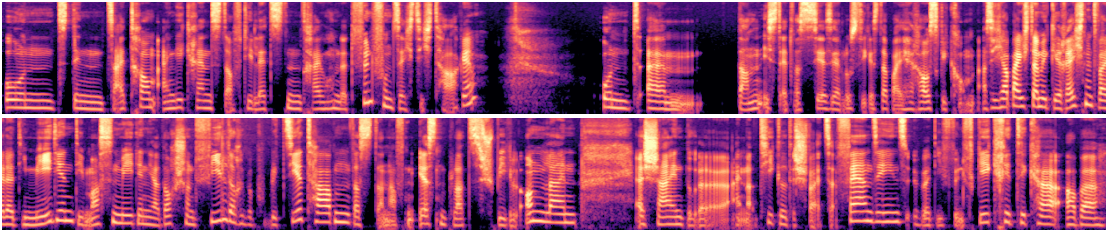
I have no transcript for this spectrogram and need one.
und den Zeitraum eingegrenzt auf die letzten 365 Tage. Und ähm, dann ist etwas sehr, sehr Lustiges dabei herausgekommen. Also ich habe eigentlich damit gerechnet, weil ja die Medien, die Massenmedien ja doch schon viel darüber publiziert haben, dass dann auf dem ersten Platz Spiegel Online erscheint oder ein Artikel des Schweizer Fernsehens über die 5G-Kritiker, aber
